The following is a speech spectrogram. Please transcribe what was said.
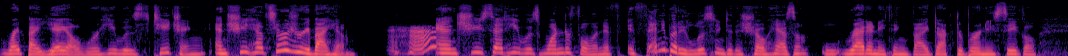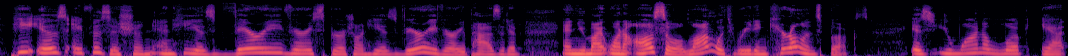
right by Yale where he was teaching, and she had surgery by him. Mm-hmm. And she said he was wonderful. And if, if anybody listening to the show hasn't read anything by Dr. Bernie Siegel, he is a physician and he is very, very spiritual and he is very, very positive. And you might want to also, along with reading Carolyn's books, is you want to look at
